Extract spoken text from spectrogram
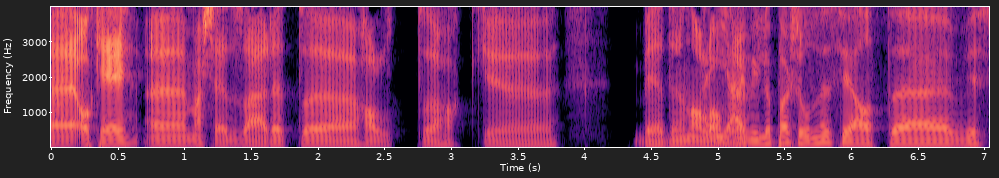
Eh, ok, eh, Mercedes er et uh, halvt hakk uh, bedre enn alle andre. Jeg vil jo personlig si at eh, hvis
